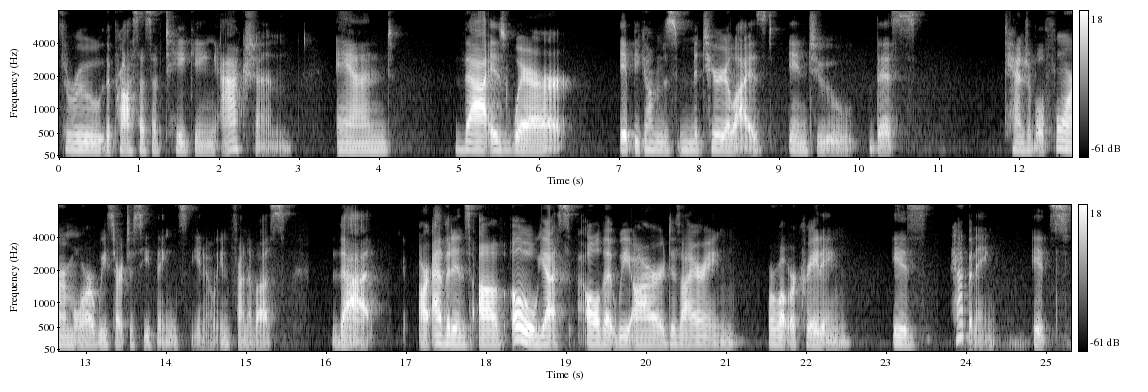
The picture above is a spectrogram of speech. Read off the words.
through the process of taking action. And that is where it becomes materialized into this tangible form, or we start to see things, you know, in front of us that are evidence of, oh, yes, all that we are desiring or what we're creating is happening. It's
